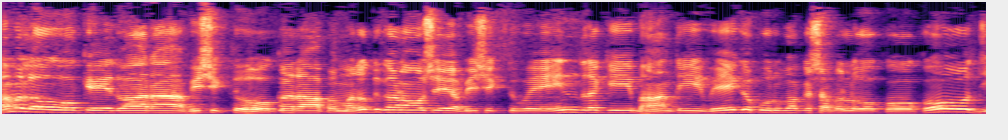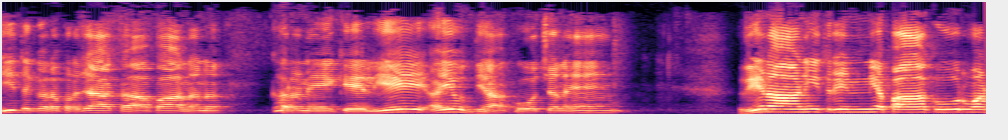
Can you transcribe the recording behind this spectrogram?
हम लोगों के द्वारा अभिषिक्त होकर आप मरुदगणों से अभिषिक्त हुए इंद्र की भांति वेग पूर्वक सब लोगों को जीत कर प्रजा का पालन करने के लिए अयोध्या को चले। ऋणानि त्रिण्यपाकुर्वण,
